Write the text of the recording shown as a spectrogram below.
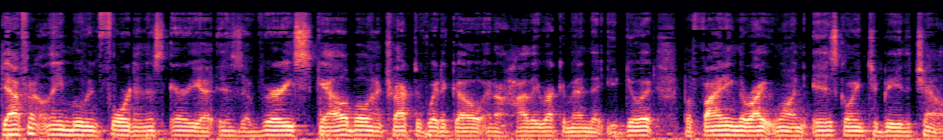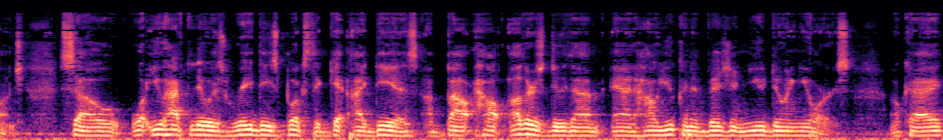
definitely moving forward in this area is a very scalable and attractive way to go and I highly recommend that you do it but finding the right one is going to be the challenge. So what you have to do is read these books to get ideas about how others do them and how you can envision you doing yours okay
